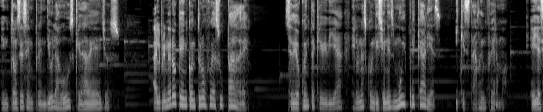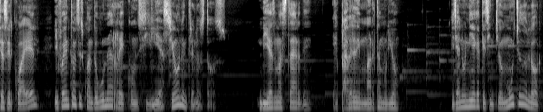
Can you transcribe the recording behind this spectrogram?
entonces emprendió la búsqueda de ellos. Al primero que encontró fue a su padre, se dio cuenta que vivía en unas condiciones muy precarias y que estaba enfermo. Ella se acercó a él y fue entonces cuando hubo una reconciliación entre los dos. Días más tarde, el padre de Marta murió. Ella no niega que sintió mucho dolor,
